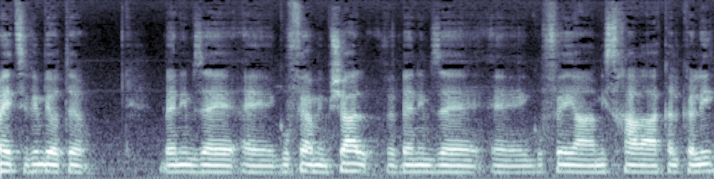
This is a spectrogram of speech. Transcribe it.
היציבים ביותר, בין אם זה גופי הממשל ובין אם זה גופי המסחר הכלכלי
